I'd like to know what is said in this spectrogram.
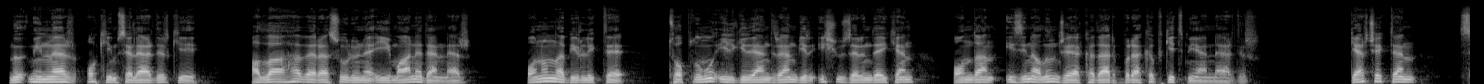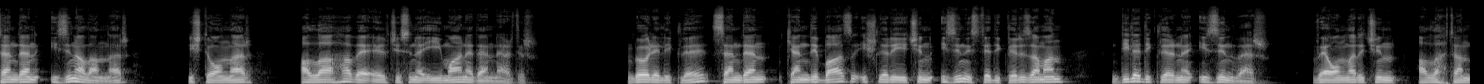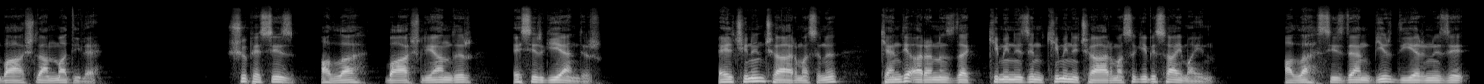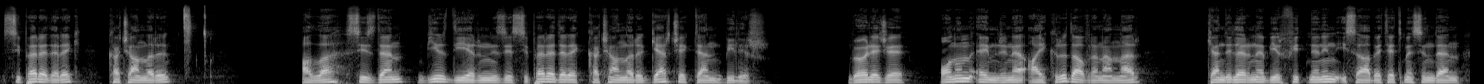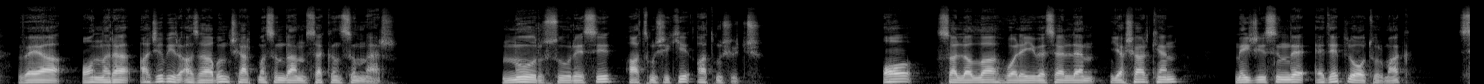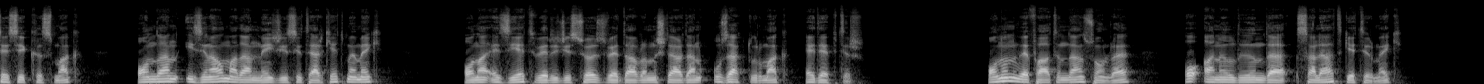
Müminler o kimselerdir ki, Allah'a ve Resulüne iman edenler, onunla birlikte toplumu ilgilendiren bir iş üzerindeyken ondan izin alıncaya kadar bırakıp gitmeyenlerdir. Gerçekten senden izin alanlar, işte onlar Allah'a ve elçisine iman edenlerdir. Böylelikle senden kendi bazı işleri için izin istedikleri zaman, dilediklerine izin ver ve onlar için Allah'tan bağışlanma dile. Şüphesiz Allah bağışlayandır, esirgiyendir. Elçinin çağırmasını kendi aranızda kiminizin kimini çağırması gibi saymayın. Allah sizden bir diğerinizi siper ederek kaçanları Allah sizden bir diğerinizi siper ederek kaçanları gerçekten bilir. Böylece onun emrine aykırı davrananlar, kendilerine bir fitnenin isabet etmesinden veya onlara acı bir azabın çarpmasından sakınsınlar. Nur Suresi 62-63 O sallallahu aleyhi ve sellem yaşarken, meclisinde edeple oturmak, sesi kısmak, ondan izin almadan meclisi terk etmemek, ona eziyet verici söz ve davranışlardan uzak durmak edeptir. Onun vefatından sonra, o anıldığında salat getirmek,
